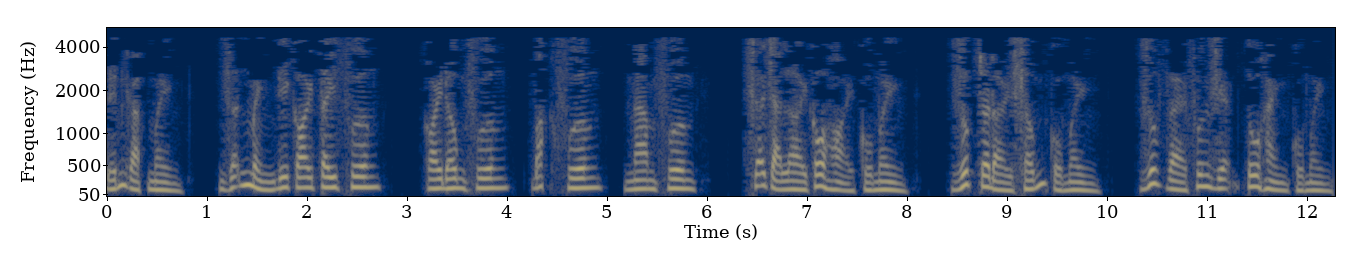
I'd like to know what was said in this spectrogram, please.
đến gặp mình, dẫn mình đi coi Tây Phương, coi Đông Phương, Bắc Phương, Nam Phương, sẽ trả lời câu hỏi của mình, giúp cho đời sống của mình, giúp về phương diện tu hành của mình.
